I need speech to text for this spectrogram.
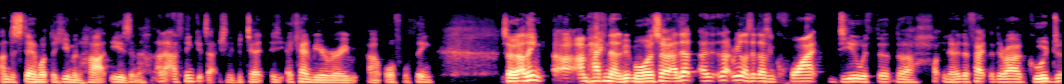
understand what the human heart is, and I think it's actually it can be a very uh, awful thing. So I think uh, I'm packing that a bit more. So that I, I realize it doesn't quite deal with the, the you know the fact that there are good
